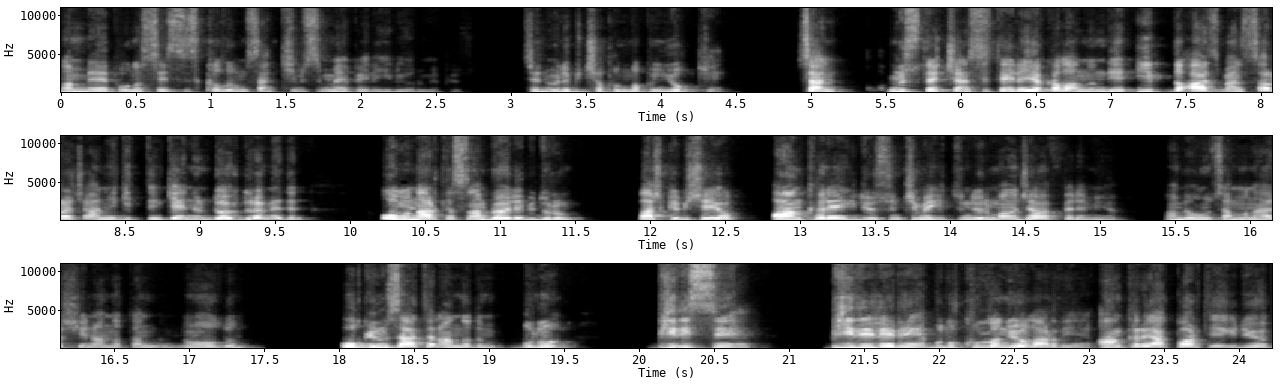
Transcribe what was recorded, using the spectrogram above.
Lan MHP ona sessiz kalır mı? Sen kimsin MHP ile ilgili yapıyorsun? Senin öyle bir çapın mapın yok ki. Sen müstehcen siteyle yakalandın diye İp de Azmen Saraçhane'ye gittin kendini dövdüremedin. Onun arkasından böyle bir durum. Başka bir şey yok. Ankara'ya gidiyorsun kime gittin diyorum bana cevap veremiyor. Lan be oğlum sen bana her şeyini anlatandın. Ne oldun? O gün zaten anladım. Bunu birisi birileri bunu kullanıyorlar diye. Ankara'ya AK Parti'ye gidiyor.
